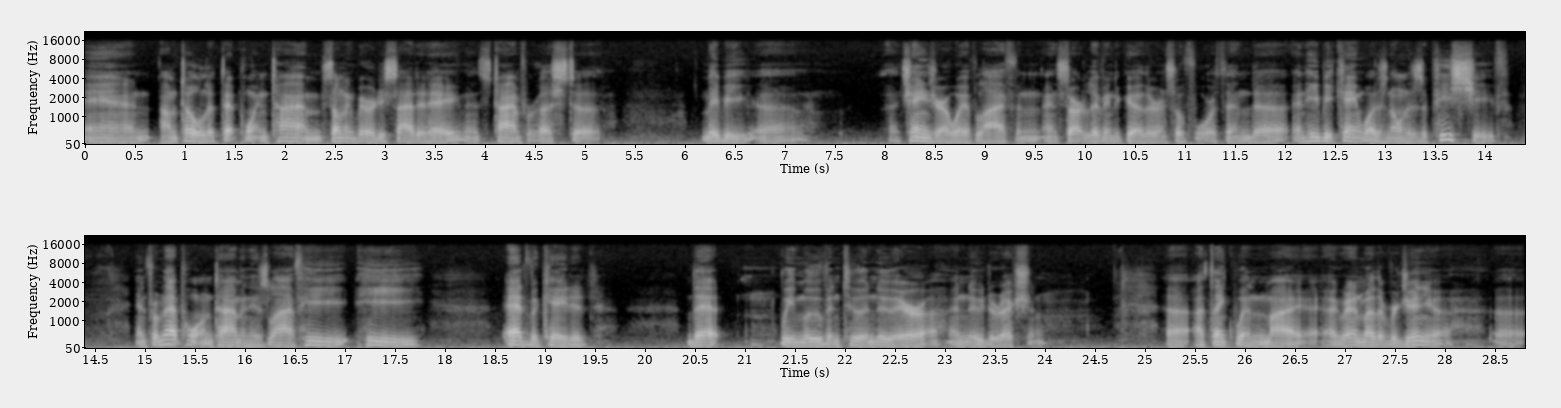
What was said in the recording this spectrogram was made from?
And I'm told at that point in time, Stumbling Bear decided, hey, it's time for us to maybe uh, change our way of life and, and start living together and so forth. And, uh, and he became what is known as a peace chief. And from that point in time in his life, he, he advocated that we move into a new era, a new direction. Uh, I think when my uh, grandmother, Virginia, uh,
